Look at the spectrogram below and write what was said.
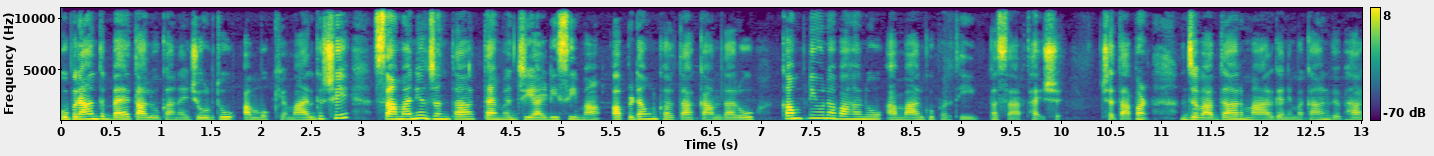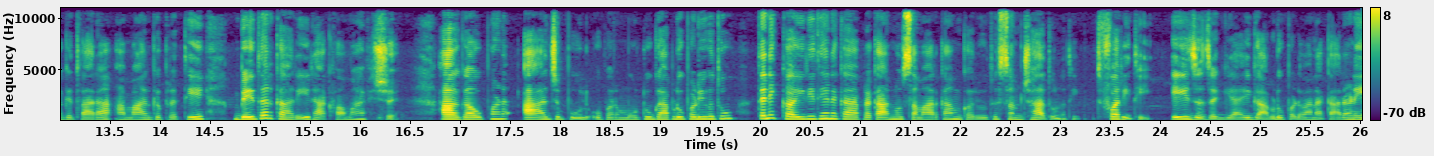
ઉપરાંત બે તાલુકાને જોડતું આ મુખ્ય માર્ગ છે. સામાન્ય જનતા તેમજ જીઆઈડીસીમાં અપડાઉન કરતા કામદારો કંપનીઓના વાહનો આ માર્ગ ઉપરથી પસાર થાય છે. છતાં પણ જવાબદાર માર્ગ અને મકાન વિભાગ દ્વારા આ માર્ગ પ્રત્યે બેદરકારી રાખવામાં આવી છે. આ અગાઉ પણ આ જ પુલ ઉપર મોટું ગાબડું પડ્યું હતું. તેને કઈ રીતે અને કયા પ્રકારનું સમારકામ કર્યું તે સમજાતું નથી. ફરીથી, એ જ જગ્યાએ ગાબડું પડવાના કારણે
